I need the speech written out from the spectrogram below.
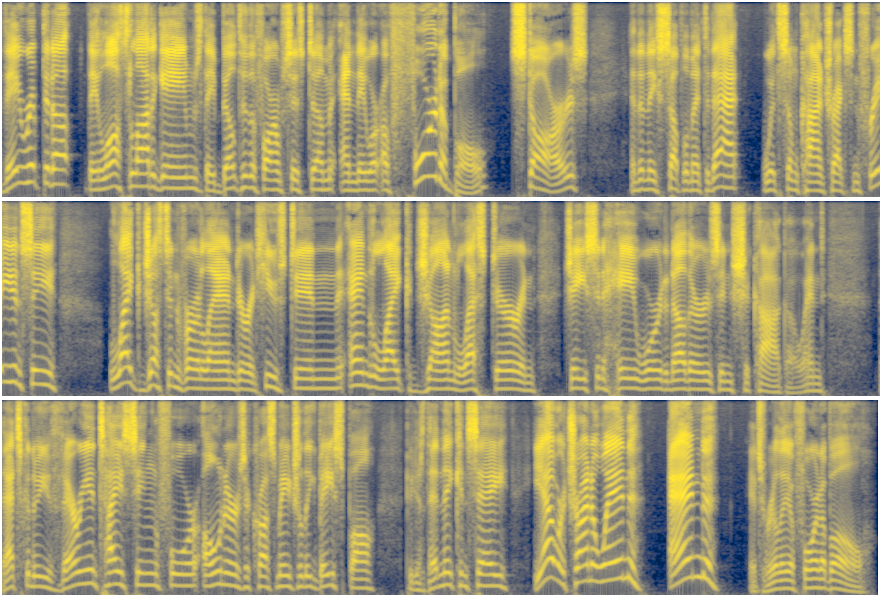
They ripped it up. They lost a lot of games. They built through the farm system, and they were affordable stars. And then they supplemented that with some contracts in free agency, like Justin Verlander at Houston, and like Jon Lester and Jason Heyward and others in Chicago. And that's going to be very enticing for owners across Major League Baseball because then they can say, yeah, we're trying to win, and it's really affordable.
